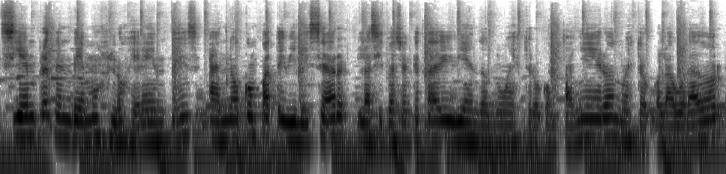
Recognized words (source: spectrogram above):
siempre tendemos los gerentes a no compatibilizar la situación que está viviendo nuestro compañero, nuestro colaborador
